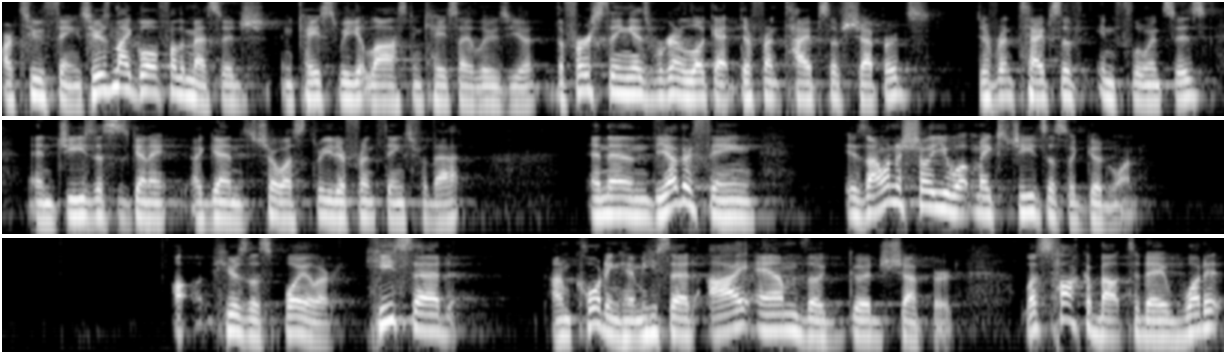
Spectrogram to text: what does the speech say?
are two things. Here's my goal for the message, in case we get lost, in case I lose you. The first thing is we're going to look at different types of shepherds, different types of influences, and Jesus is going to, again, show us three different things for that. And then the other thing is, I want to show you what makes Jesus a good one. Uh, here's a spoiler. He said, I'm quoting him, he said, I am the good shepherd. Let's talk about today what it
